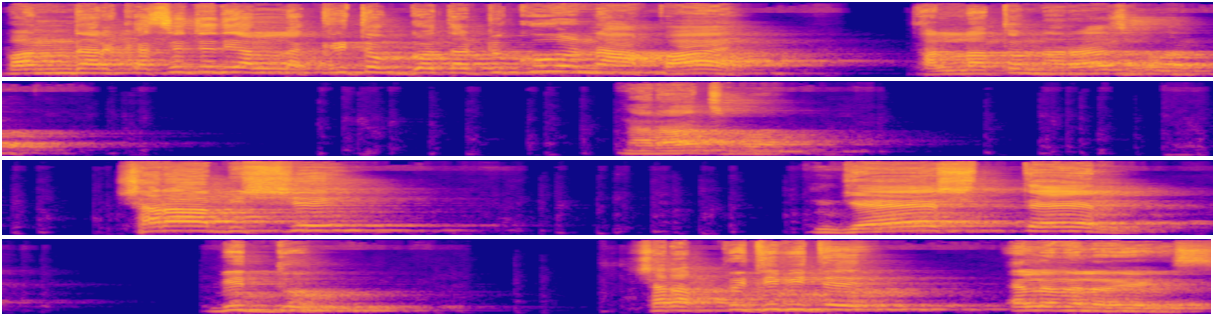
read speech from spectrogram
বান্দার কাছে যদি আল্লাহ কৃতজ্ঞতাটুকু না পায়, আল্লাহ তো নারাজ হওয়ার। নারাজ হওয়ার সারা বিশ্বে গ্যাস, তেল, বিদ্যুৎ সারা পৃথিবীতে এলোমেলো হয়ে গেছে।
